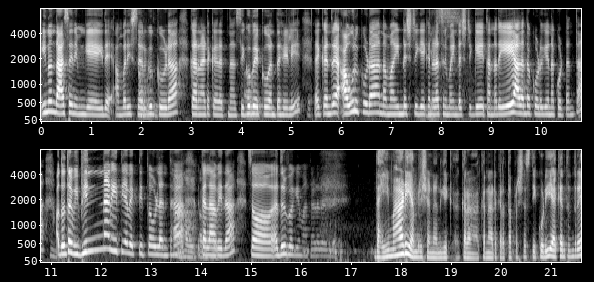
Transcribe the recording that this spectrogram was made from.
ಇನ್ನೊಂದು ಆಸೆ ನಿಮ್ಗೆ ಇದೆ ಅಂಬರೀಷ್ ಸರ್ಗೂ ಕೂಡ ಕರ್ನಾಟಕ ರತ್ನ ಸಿಗಬೇಕು ಅಂತ ಹೇಳಿ. ಯಾಕಂದ್ರೆ ಅವರು ಕೂಡ ನಮ್ಮ ಇಂಡಸ್ಟ್ರಿಗೆ ಕನ್ನಡ ಸಿನಿಮಾ ಇಂಡಸ್ಟ್ರಿಗೆ ತನ್ನದೇ ಆದಂಥ ಕೊಡುಗೆನ ಕೊಟ್ಟಂತ ಅದೊಂಥರ ವಿಭಿನ್ನ ರೀತಿಯ ವ್ಯಕ್ತಿತ್ವ ಉಳ್ಳಂತಹ ಕಲಾವಿದ. ಸೊ ಅದ್ರ ಬಗ್ಗೆ ಮಾತಾಡೋದಾದ್ರೆ. ದಯಮಾಡಿ ಅಂಬರೀಷ್ ನನಗೆ ಕರ ಕರ್ನಾಟಕ ರತ್ನ ಪ್ರಶಸ್ತಿ ಕೊಡಿ. ಯಾಕಂತಂದರೆ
